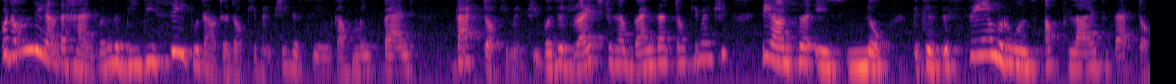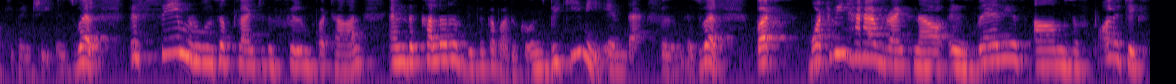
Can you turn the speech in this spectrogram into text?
But on the other hand, when the BBC put out a documentary, the same government banned that documentary. Was it right to have banned that documentary? The answer is no, because the same rules apply to that documentary as well. The same rules apply to the film Pathaan and the color of Deepika Padukone's bikini in that film as well. But what we have right now is various arms of politics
